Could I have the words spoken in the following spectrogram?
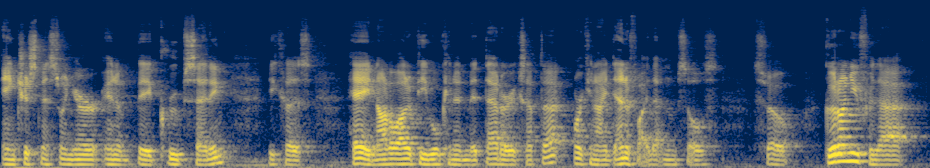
anxiousness when you're in a big group setting because, hey, not a lot of people can admit that or accept that or can identify that in themselves. So, good on you for that.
